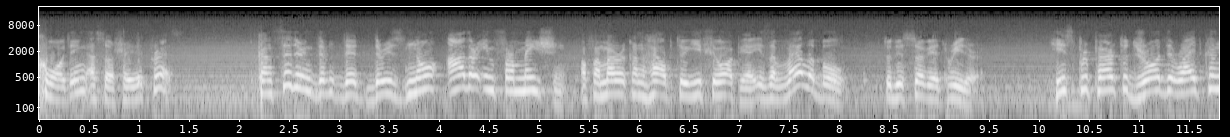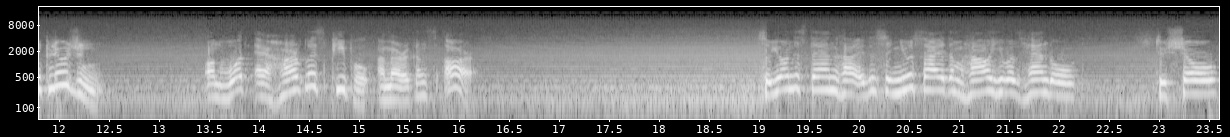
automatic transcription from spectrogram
Quoting Associated Press. Considering that, there is no other information of American help to Ethiopia is available to the Soviet reader, he's prepared to draw the right conclusion on what a heartless people Americans are. So you understand how this is a news item, how he was handled to show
